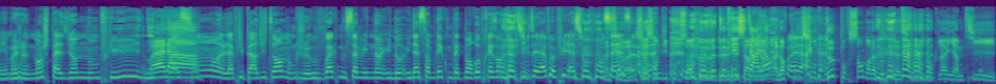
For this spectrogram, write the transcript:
Mais moi, je ne mange pas de viande non plus, ni Voilà. de poisson euh, la plupart du temps. Donc, je vois que nous sommes une, une, une assemblée complètement représentative de la population Ah, française. vrai, 70% de, de De végétariens, végétariens, alors voilà. qu'ils sont 2% dans la population. Donc là, il y a un petit,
